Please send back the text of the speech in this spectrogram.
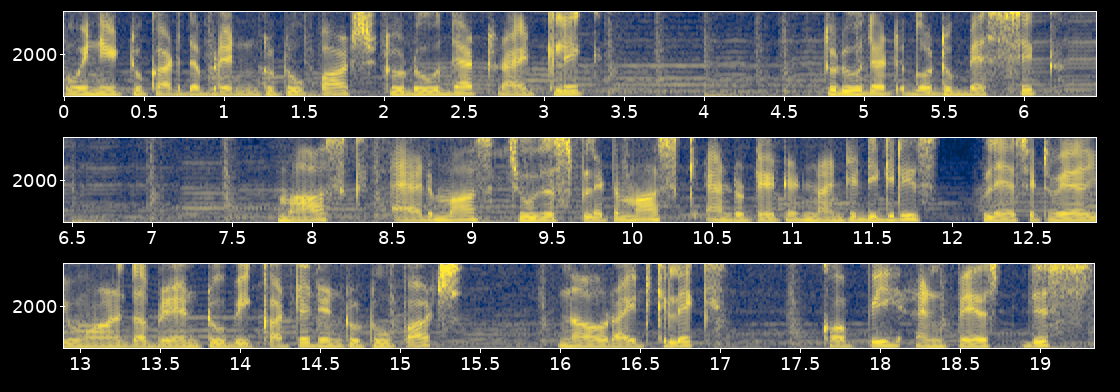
we need to cut the brain into two parts to do that right click to do that go to basic mask add mask choose a split mask and rotate it 90 degrees place it where you want the brain to be cutted into two parts. Now right click copy and paste this.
